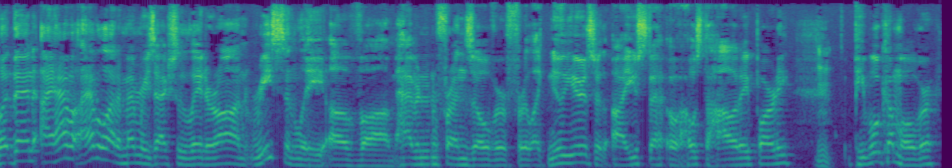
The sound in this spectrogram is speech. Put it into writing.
But then I have I have a lot of memories actually later on recently of um, having friends over for like New Year's. Or I used to host a holiday party. People would come over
